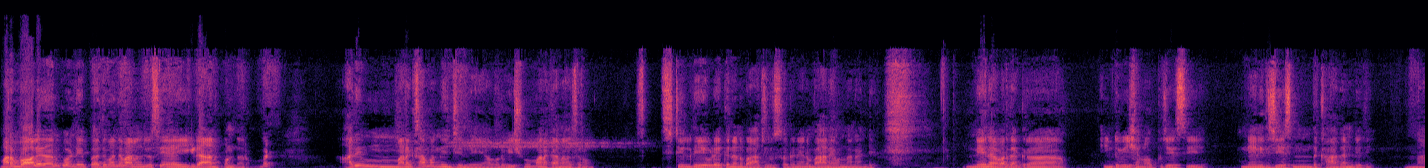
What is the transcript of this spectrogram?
మనం బాగాలేదనుకోండి పది మంది మనల్ని చూసి ఈడ అనుకుంటారు. బట్ అది మనకు సంబంధించింది. ఎవరి విషయం మనకు అనవసరం. స్టిల్ దేవుడైతే నన్ను బాగా చూస్తాడు. నేను బాగానే ఉన్నానండి. నేను ఎవరి దగ్గర ఇంటి విషయంలో అప్పు చేసి నేను ఇది చేసింది కాదండి ఇది. నా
